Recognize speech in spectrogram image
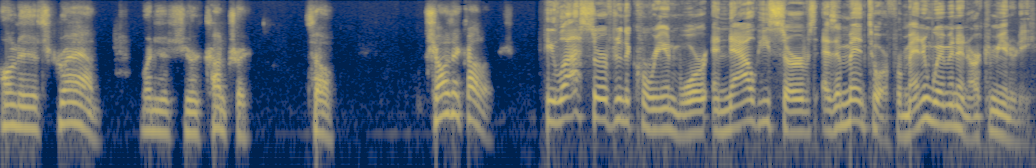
only it's grand when it's your country. So show the colors. He last served in the Korean War and now he serves as a mentor for men and women in our community.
